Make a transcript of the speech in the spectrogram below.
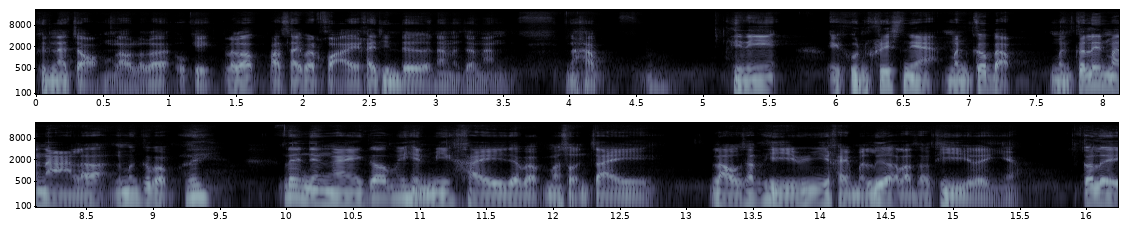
ขึ้นหน้าจอของเราแล้วก็โอเค แล้วก็ปัดซ้ายปัดขวาคล้ายทินเดอร์นั่นหลังจากนั้นนะครับ ทีนี้ไอ้คุณคริสเนี่ยมันก็แบบเหมือนก็เล่นมานานแล้ว แล้วมันก็แบบเฮ้ยเล่นยังไงก็ไม่เห็นมีใครจะแบบมาสนใจเราสักทีไม่มีใครมาเลือกเราสักทีอะไรอย่างเงี้ยก็เลย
